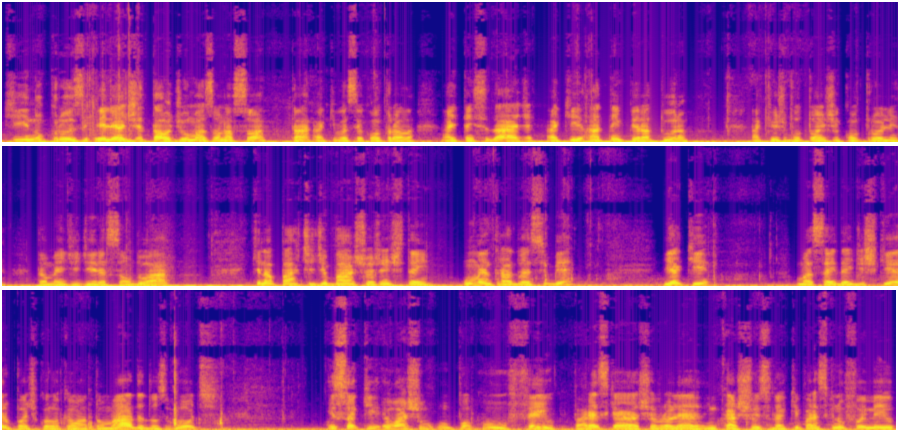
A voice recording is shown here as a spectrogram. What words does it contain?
que no Cruze ele é digital de uma zona só, tá? Aqui você controla a intensidade, aqui a temperatura, aqui os botões de controle também de direção do ar. Aqui na parte de baixo a gente tem uma entrada USB e aqui uma saída de isqueiro, pode colocar uma tomada 12 volts. Isso aqui eu acho um pouco feio, parece que a Chevrolet encaixou isso daqui, parece que não foi meio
